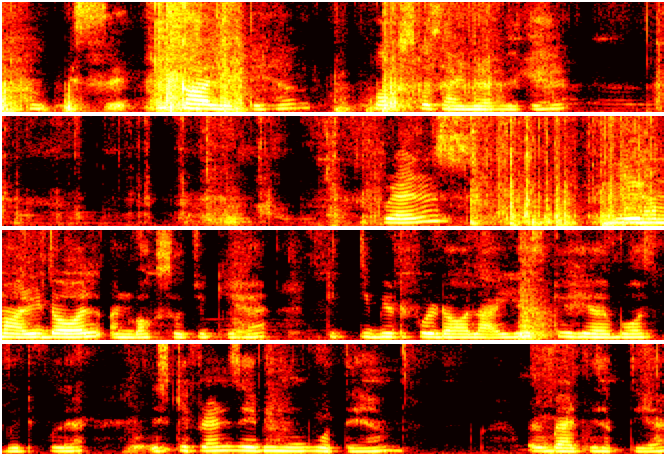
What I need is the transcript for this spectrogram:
हम इससे निकाल लेते हैं। बॉक्स को साइड में रख देते हैं। फ्रेंड्स, ये हमारी डॉल अनबॉक्स हो चुकी है। कितनी ब्यूटीफुल डॉल आई है। इसके हेयर बहुत ब्यूटीफुल है। इसके फ्रेंड्स ये भी मूव होते हैं। और बैठ भी सकती है।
